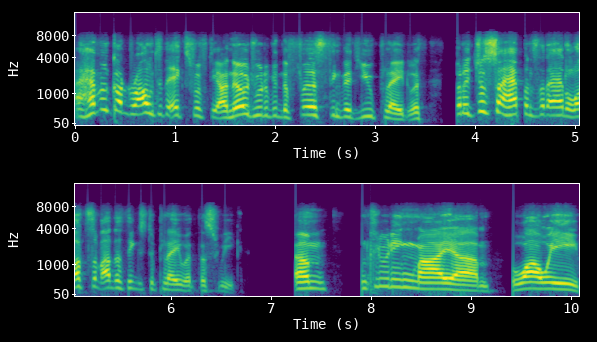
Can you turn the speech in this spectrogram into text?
I haven't got round to the X50. I know it would have been the first thing that you played with, but it just so happens that I had lots of other things to play with this week, um, including my um, Huawei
